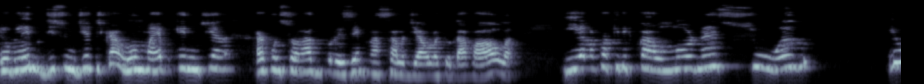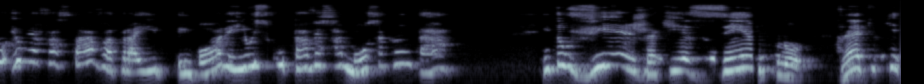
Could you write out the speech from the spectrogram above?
Eu lembro disso um dia de calor, numa época que não tinha ar-condicionado, por exemplo, na sala de aula que eu dava aula, e ela com aquele calor, né, suando. Eu, eu me afastava para ir embora e eu escutava essa moça cantar. Então veja que exemplo, né, que, que,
